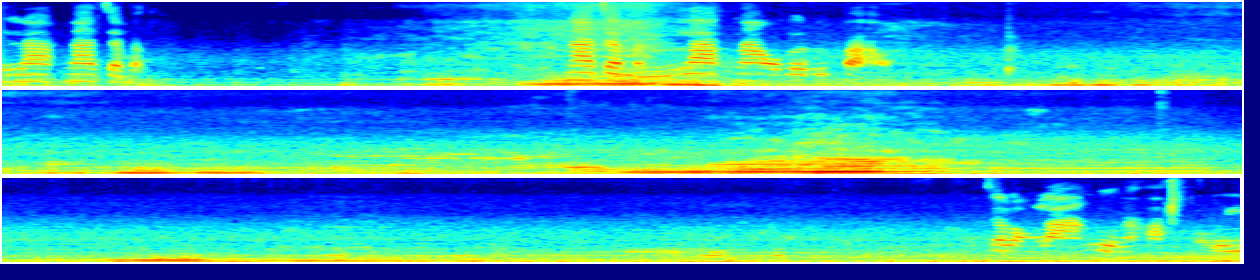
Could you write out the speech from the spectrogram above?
ี่รากน่าจะแบบ น่าจะเหมือนรากเน่าด้วยหรือเปล่า องล้างดูนะคะเอ้ย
